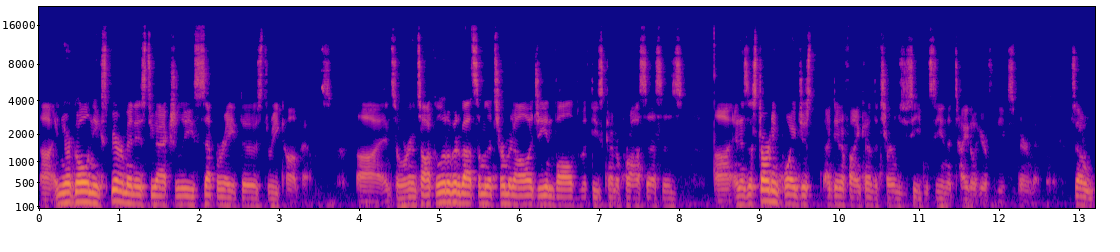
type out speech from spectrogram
uh, and your goal in the experiment is to actually separate those three compounds. Uh, and so we're going to talk a little bit about some of the terminology involved with these kind of processes. Uh, and as a starting point, just identifying kind of the terms you see, can see in the title here for the experiment. So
